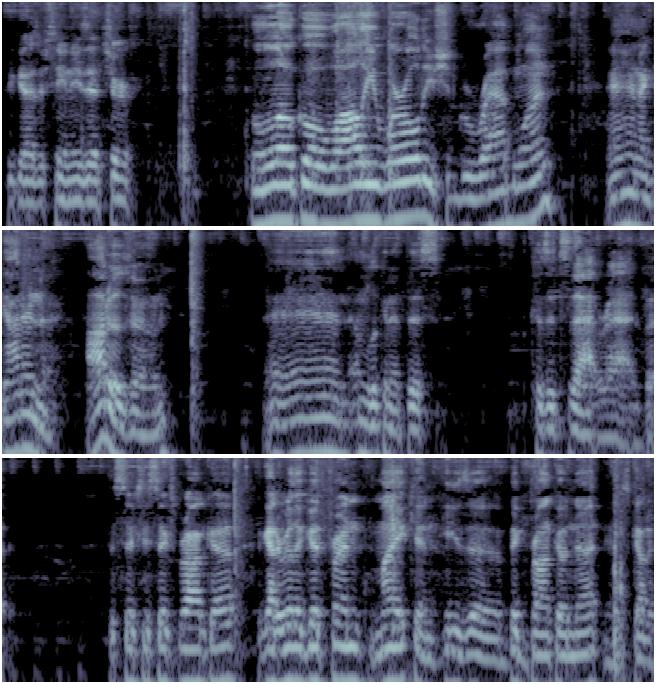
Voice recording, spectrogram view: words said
If you guys are seeing these at your local Wally World, you should grab one. And I got in the AutoZone. And I'm looking at this because it's that rad. But the 66 Bronco. I got a really good friend, Mike, and he's a big Bronco nut. And he's got a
